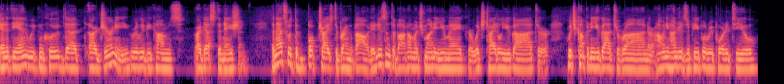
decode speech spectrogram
And at the end, we conclude that our journey really becomes our destination. And that's what the book tries to bring about. It isn't about how much money you make or which title you got or which company you got to run or how many hundreds of people reported to you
